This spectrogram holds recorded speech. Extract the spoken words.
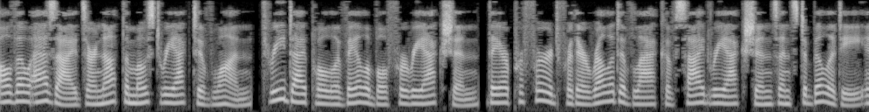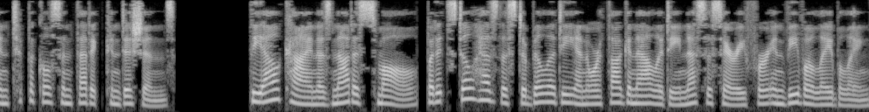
Although azides are not the most reactive one, 3-dipole available for reaction, they are preferred for their relative lack of side reactions and stability in typical synthetic conditions. The alkyne is not as small, but it still has the stability and orthogonality necessary for in vivo labeling.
